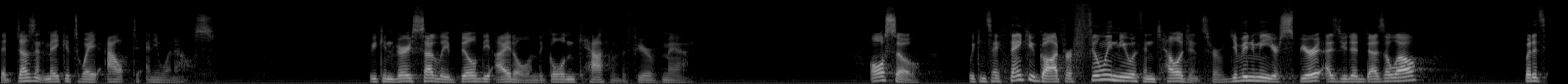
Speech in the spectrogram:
that doesn't make its way out to anyone else. We can very subtly build the idol and the golden calf of the fear of man. Also, we can say, Thank you, God, for filling me with intelligence, for giving me your spirit as you did Bezalel. But it's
